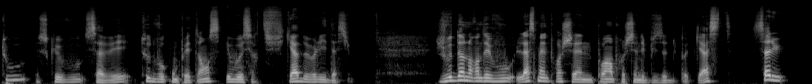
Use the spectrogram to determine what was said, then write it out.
tout ce que vous savez, toutes vos compétences et vos certificats de validation. Je vous donne rendez-vous la semaine prochaine pour un prochain épisode du podcast. Salut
